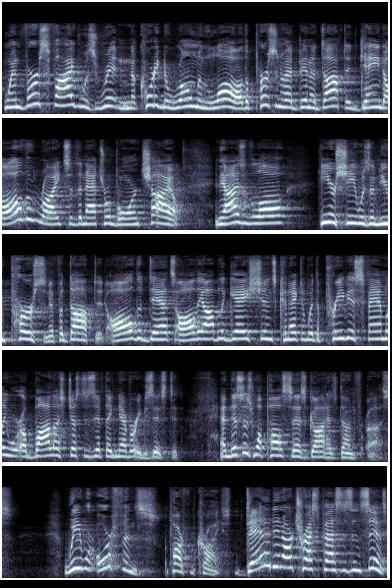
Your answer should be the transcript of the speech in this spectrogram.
when verse 5 was written, according to Roman law, the person who had been adopted gained all the rights of the natural born child. In the eyes of the law, he or she was a new person if adopted. All the debts, all the obligations connected with the previous family were abolished just as if they never existed. And this is what Paul says God has done for us. We were orphans apart from Christ, dead in our trespasses and sins.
